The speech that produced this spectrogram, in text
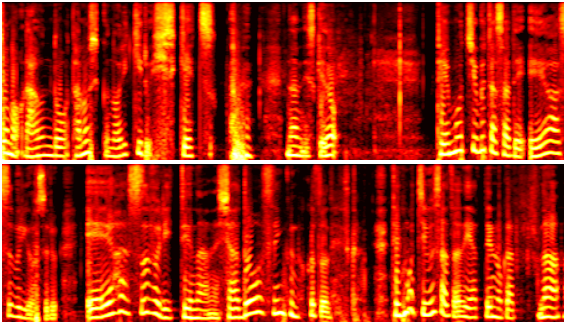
とのラウンドを楽しく乗り切る秘訣 なんですけど、手持ちぶたさでエアー素振りをする。エアー素振りっていうのはね、シャドースイングのことですか？手持ちぶささでやってるのかな、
